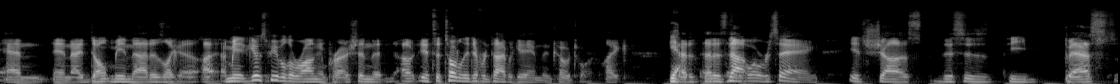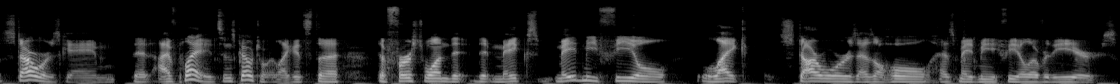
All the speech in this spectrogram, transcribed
and and I don't mean that as like a. I I mean, it gives people the wrong impression that uh, it's a totally different type of game than Kotor. Like, Yeah. that, that is not what we're saying. It's just this is the best Star Wars game that I've played since Kotor. Like, it's the the first one that that makes made me feel like Star Wars as a whole has made me feel over the years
